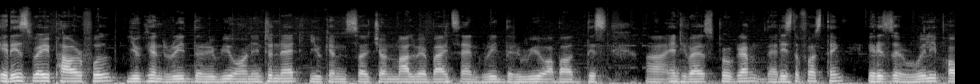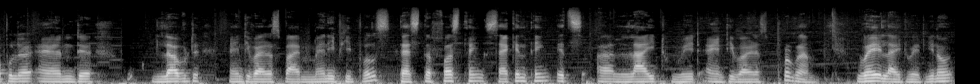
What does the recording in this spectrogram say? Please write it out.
It is very powerful. You can read the review on internet. You can search on malwarebytes and read the review about this uh, antivirus program. That is the first thing. It is a really popular and uh, loved antivirus by many peoples. That's the first thing. Second thing it's a lightweight antivirus program. Very lightweight you know.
